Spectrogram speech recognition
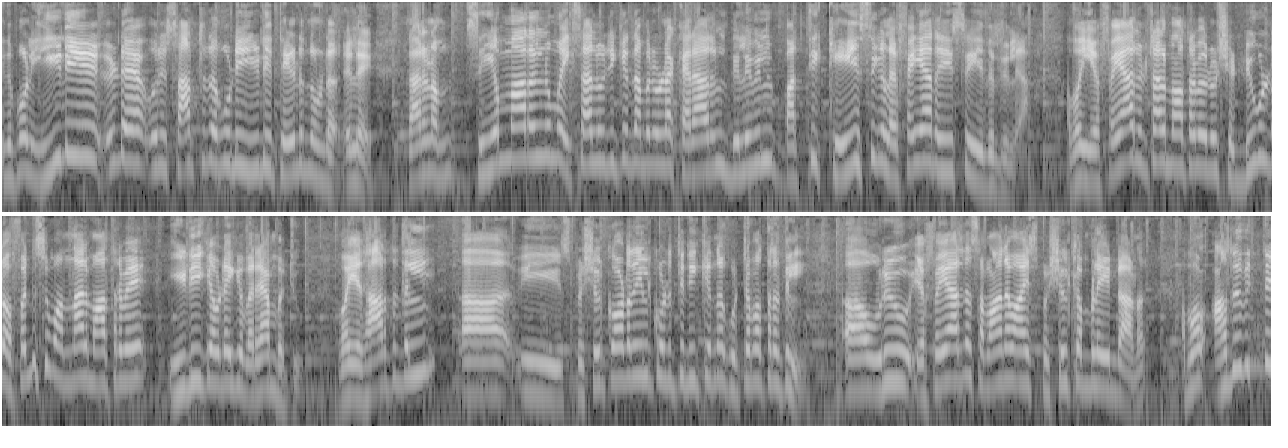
ഇതിപ്പോൾ ഇ ഡിയുടെ ഒരു സാധ്യത കൂടി ഇ ഡി തേടുന്നുണ്ട് അല്ലേ? കാരണം സി എം ആറിനും എക്സാലോജിക്കും തമ്മിലുള്ള കരാറിൽ നിലവിൽ മറ്റ് കേസുകൾ എഫ് ഐ ആർ രജിസ്റ്റർ ചെയ്തിട്ടില്ല. അപ്പോൾ എഫ് ഐ ആർ ഇട്ടാൽ മാത്രമേ ഒരു ഷെഡ്യൂൾഡ് ഒഫൻസ് വന്നാൽ മാത്രമേ ഇ ഡിക്ക് അവിടേക്ക് വരാൻ പറ്റൂ. അപ്പോൾ യഥാർത്ഥത്തിൽ ഈ സ്പെഷ്യൽ കോടതിയിൽ കൊടുത്തിരിക്കുന്ന കുറ്റപത്രത്തിൽ ഒരു എഫ് ഐ ആറിന് സമാനമായ സ്പെഷ്യൽ കംപ്ലൈന്റ് ആണ്. അപ്പോൾ അതിന്റെ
